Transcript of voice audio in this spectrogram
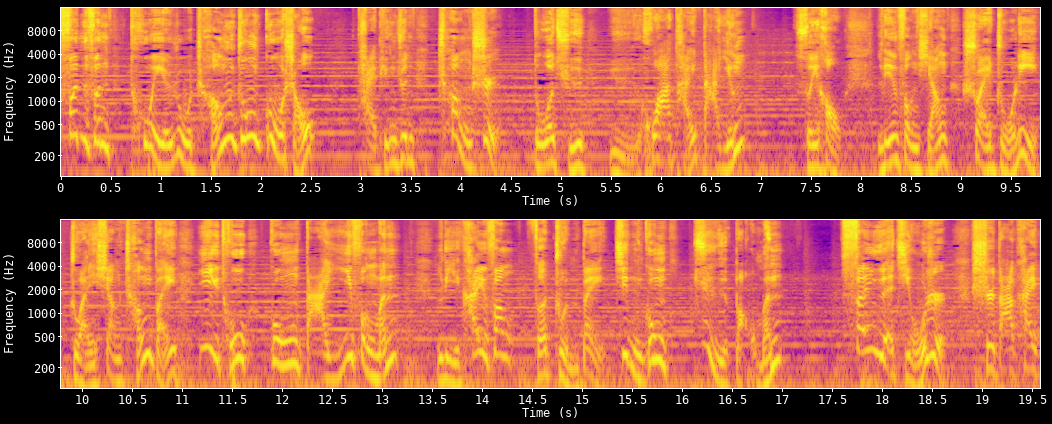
纷纷退入城中固守。太平军乘势夺取雨花台大营。随后，林凤祥率主力转向城北，意图攻打仪凤门；李开芳则准备进攻聚宝门。三月九日，石达开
